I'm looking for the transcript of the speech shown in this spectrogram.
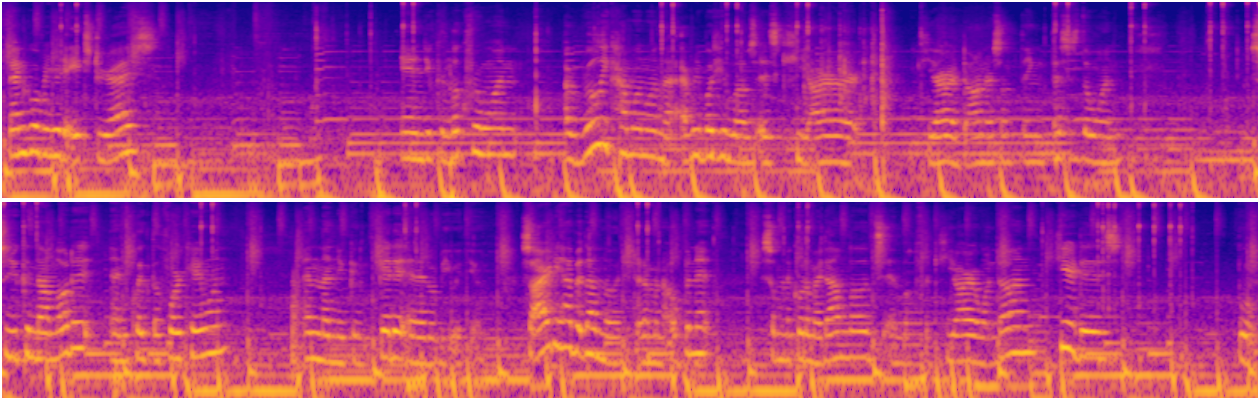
Then go over here to HDRIs and you can look for one. A really common one that everybody loves is Kiara, Kiara Dawn or something. This is the one. So you can download it and click the 4K one and then you can get it and it'll be with you. So I already have it downloaded and I'm gonna open it so I'm gonna go to my downloads and look for Kiara when done. Here it is. Boom.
